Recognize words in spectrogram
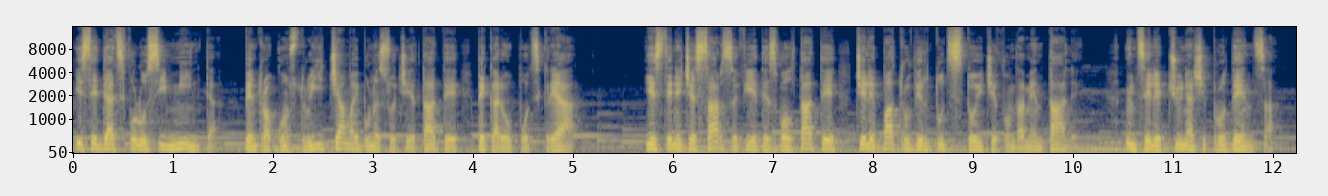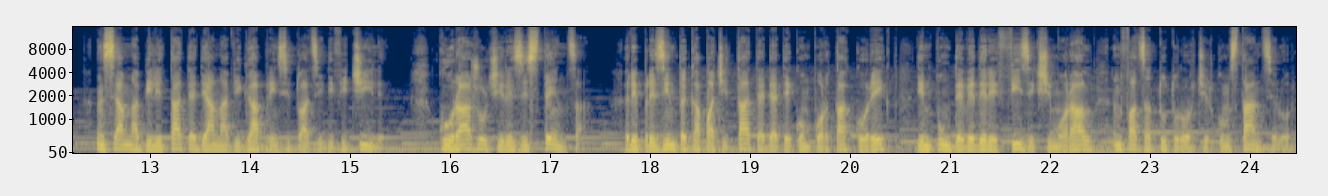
este de a-ți folosi mintea pentru a construi cea mai bună societate pe care o poți crea. Este necesar să fie dezvoltate cele patru virtuți stoice fundamentale, înțelepciunea și prudența, înseamnă abilitatea de a naviga prin situații dificile, curajul și rezistența, reprezintă capacitatea de a te comporta corect din punct de vedere fizic și moral în fața tuturor circumstanțelor.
